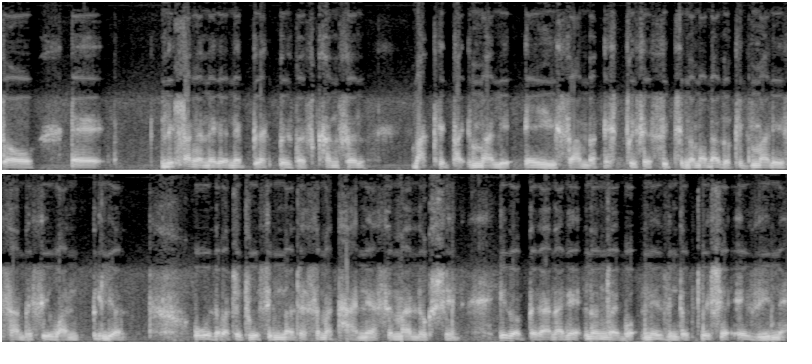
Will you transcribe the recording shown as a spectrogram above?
so eh lihlanganeke neBlack Business Council bakhipha imali eyisamba esicishe sithi noma bazokhipha imali eyisamba esi1 billion ukuze bathuthukise imnotho esemakhaya nesemalokishini izobhekana ke nongcebo nezinto cishe ezine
